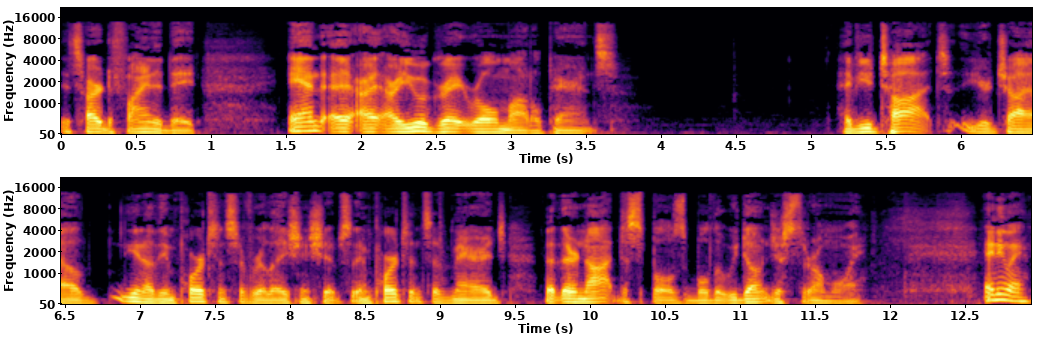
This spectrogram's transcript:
it's hard to find a date. And uh, are you a great role model, parents? Have you taught your child, you know, the importance of relationships, the importance of marriage, that they're not disposable, that we don't just throw them away? Anyway,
